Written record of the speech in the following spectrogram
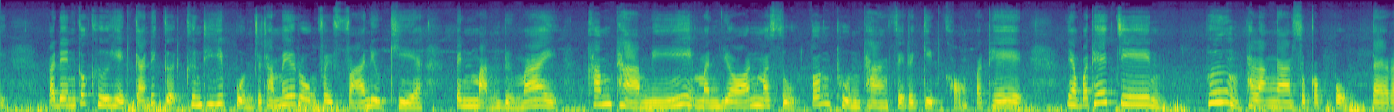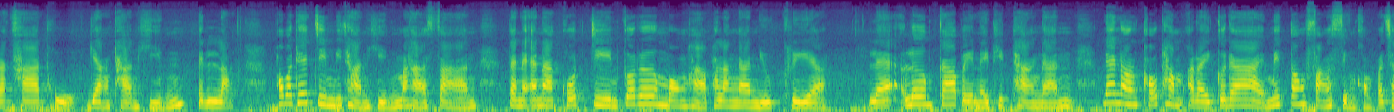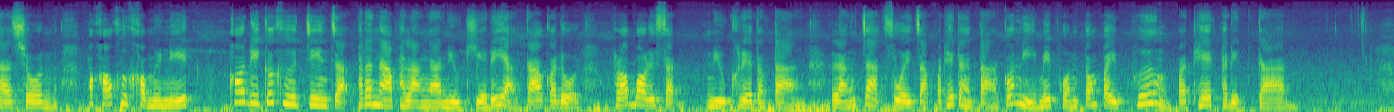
ประเด็นก็คือเหตุการณ์ที่เกิดขึ้นที่ญี่ปุ่น จะทำให้โรงไฟฟ้านิวเคลียร์เป็นหมันหรือไม่คำถามนี้มันย้อนมาสู่ต้นทุนทางเศรษฐกิจของประเทศ อย่างประเทศจีน พึ่งพลังงานสกปรกแต่ราคาถูกอย่างถ่านหินเป็นหลัก เพราะประเทศจีนมีถ่านหินมหาศาล แต่ในอนาคตจีนก็เริ่มมองหาพลังงานนิวเคลียร์และเริ่มก้าวไปในทิศทางนั้น แน่นอนเขาทำอะไรก็ได้ ไม่ต้องฟังเสียงของประชาชน เพราะเขาคือคอมมิวนิสต์ข้อดีก็คือจีนจะพัฒนาพลังงานนิวเคลียร์ได้อย่างก้าวกระโดด เพราะบริษัทนิวเคลียร์ต่างๆ หลังจากซวยจากประเทศต่างๆ ก็หนีไม่พ้นต้องไปพึ่งประเทศเผด็จการ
